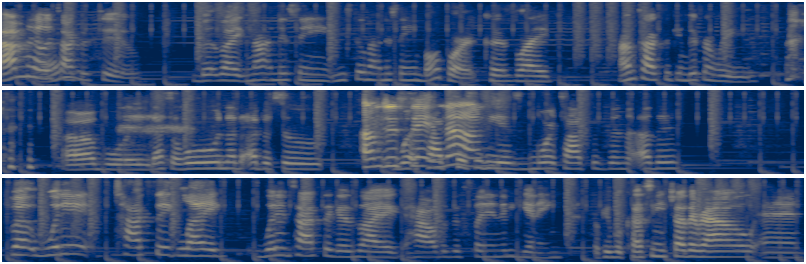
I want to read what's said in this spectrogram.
I'm hella toxic too, but like not in the same. We still not in the same ballpark because like I'm toxic in different ways. oh boy, that's a whole nother episode. I'm just what saying, toxicity no, is more toxic than the other. But wouldn't toxic like wouldn't toxic is like how I was explaining in the beginning, where people cussing each other out and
